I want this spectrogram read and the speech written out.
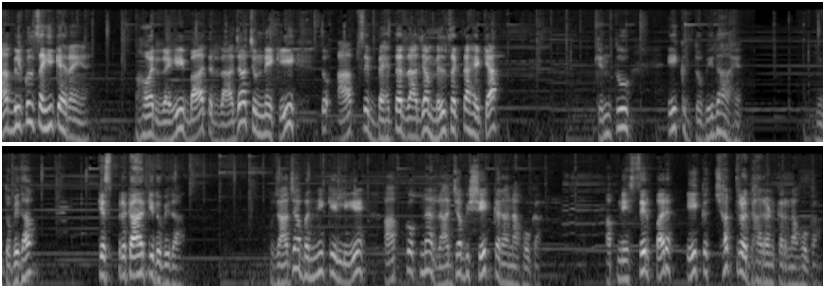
आप बिल्कुल सही कह रहे हैं। और रही बात राजा चुनने की तो आपसे बेहतर राजा मिल सकता है क्या? किंतु एक दुविधा है। दुविधा? किस प्रकार की दुविधा? राजा बनने के लिए आपको अपना राज्याभिषेक कराना होगा। अपने सिर पर एक छत्र धारण करना होगा।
